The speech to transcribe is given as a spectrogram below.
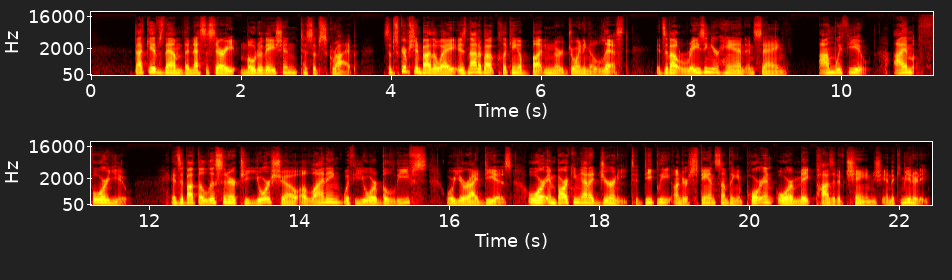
That gives them the necessary motivation to subscribe. Subscription, by the way, is not about clicking a button or joining a list. It's about raising your hand and saying, I'm with you. I'm for you. It's about the listener to your show aligning with your beliefs or your ideas, or embarking on a journey to deeply understand something important or make positive change in the community.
